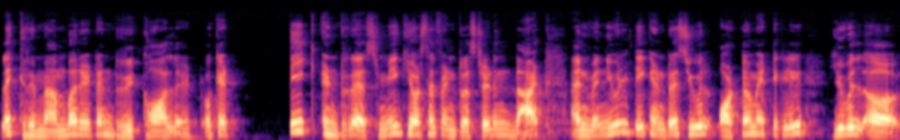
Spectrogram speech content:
like remember it and recall it. Okay take interest. Make yourself interested in that. And when you will take interest you will automatically you will uh,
